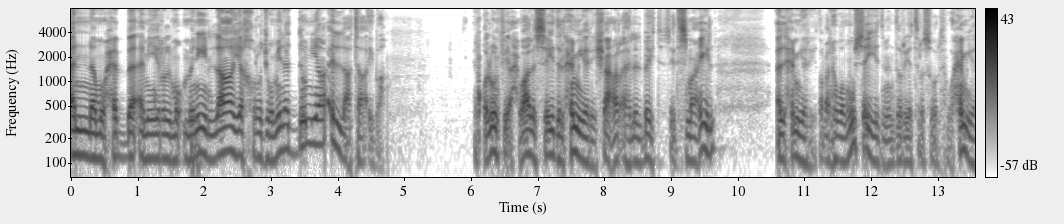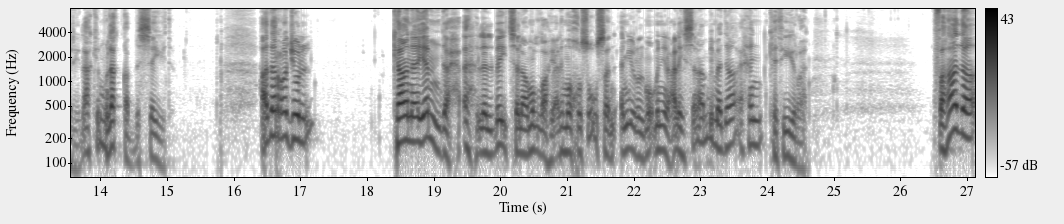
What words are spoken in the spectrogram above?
أن محب أمير المؤمنين لا يخرج من الدنيا إلا تائبا يقولون في أحوال السيد الحميري شاعر أهل البيت سيد إسماعيل الحميري. طبعا هو مو سيد من ذرية رسول هو حميري لكن ملقب بالسيد. هذا الرجل كان يمدح أهل البيت سلام الله عليهم وخصوصا أمير المؤمنين عليه السلام بمدائح كثيرة. فهذا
